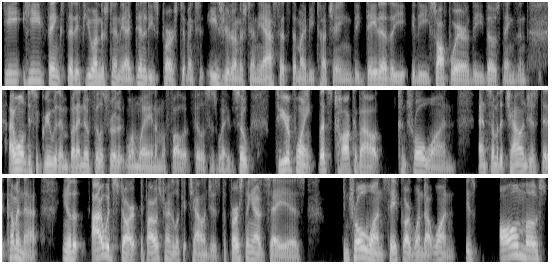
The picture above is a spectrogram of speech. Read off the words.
he he thinks that if you understand the identities first, it makes it easier to understand the assets that might be touching the data, the the software, the those things. And I won't disagree with him, but I know Phyllis wrote it one way, and I'm gonna follow it Phyllis's way. So to your point, let's talk about control one and some of the challenges that come in that. You know that i would start if i was trying to look at challenges the first thing i would say is control one safeguard 1.1 is almost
